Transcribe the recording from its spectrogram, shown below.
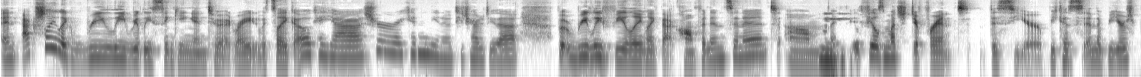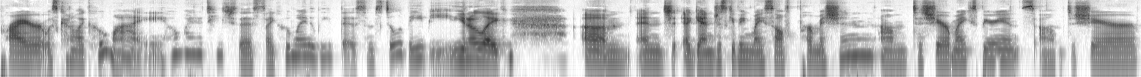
and actually like really really sinking into it right? It's like okay yeah sure i can you know teach you how to do that but really feeling like that confidence in it um mm-hmm. it feels much different this year because in the years prior it was kind of like who am i? Who am i to teach this? Like who am i to lead this? I'm still a baby you know like um and again just giving myself permission um to share my experience um to share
